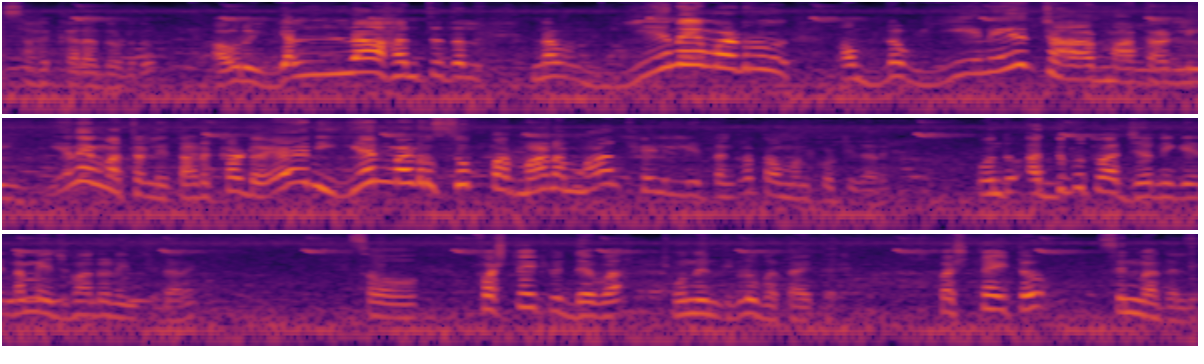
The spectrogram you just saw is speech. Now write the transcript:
ಸಹಕಾರ ದೊಡ್ಡದು. ಅವರು ಎಲ್ಲ ಹಂತದಲ್ಲಿ ನಾವು ಏನೇ ಅವ್- ನಾವು ಏನೇ ಚಾ ಮಾತಾಡಲಿ, ಏನೇ ಮಾತಾಡಲಿ, ತಡ್ಕೊಂಡು, ಏ, ನೀ ಏನು ಮಾಡ್ರು, ಸೂಪರ್, ಮಾಡಮ್ಮ ಅಂತ ಹೇಳಿ ಇಲ್ಲಿ ತನಕ ತಮ್ಮನ್ನು ಕೊಟ್ಟಿದ್ದಾರೆ. ಒಂದು ಅದ್ಭುತವಾದ ಜರ್ನಿಗೆ ನಮ್ಮ ಯಜಮಾನರು ನಿಂತಿದ್ದಾರೆ. ಸೊ ಫಸ್ಟ್ ನೈಟ್ ವಿತ್ ದೆವ್ವ, ಮುಂದಿನ ತಿಂಗಳು ಬರ್ತಾಯಿದ್ದಾರೆ ಫಸ್ಟ್ ನೈಟು ಸಿನಿಮಾದಲ್ಲಿ.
